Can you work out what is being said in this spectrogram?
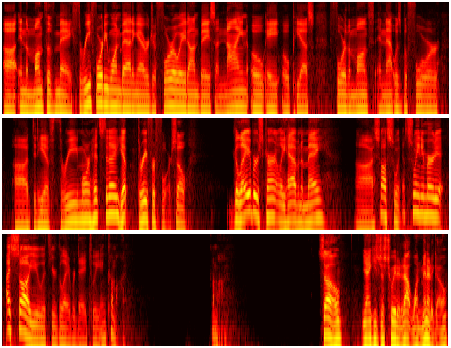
uh, in the month of May, 341 batting average, a 408 on base, a 908 OPS for the month, and that was before. Uh, did he have three more hits today? Yep, three for four. So Gleyber's currently having a May. Uh, I saw Swe- Sweeny Murti. I saw you with your Gleyber Day tweet, and come on, come on. So, Yankees just tweeted it out one minute ago.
